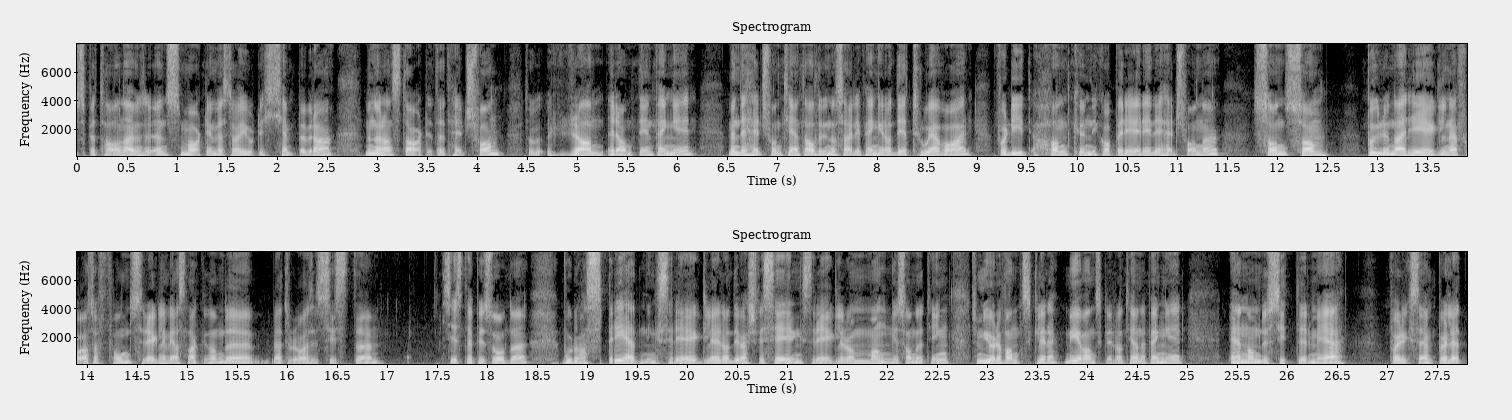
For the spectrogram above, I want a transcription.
Spetalen er jo en smart investor og har gjort det kjempebra. Men når han startet et hedgefond, så rant det inn penger. Men det hedgefondet tjente aldri noe særlig penger, og det tror jeg var fordi han kunne ikke operere i det hedgefondet sånn som pga. reglene, for, altså fondsreglene Vi har snakket om det jeg tror det var siste, siste episode, hvor du har spredningsregler og diversifiseringsregler og mange sånne ting som gjør det vanskeligere, mye vanskeligere å tjene penger enn om du sitter med f.eks. et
